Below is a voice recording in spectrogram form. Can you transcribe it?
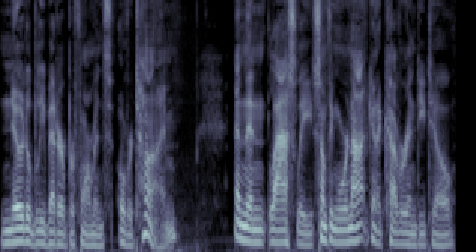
notably better performance over time. And then lastly, something we're not going to cover in detail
